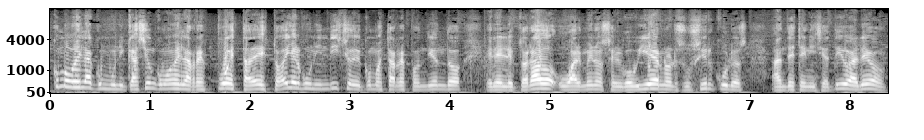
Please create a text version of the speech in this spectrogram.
¿Cómo ves la comunicación, cómo ves la respuesta de esto? ¿Hay algún indicio de cómo está respondiendo el electorado o al menos el gobierno, sus círculos ante esta iniciativa, Leo?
